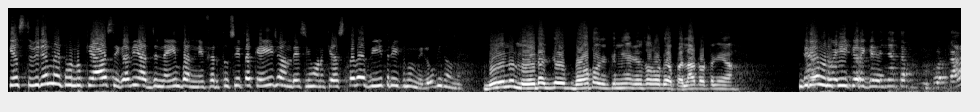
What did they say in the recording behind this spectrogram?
ਕਿਸ਼ਤ ਵੀਰੇ ਮੈਂ ਤੁਹਾਨੂੰ ਕਿਹਾ ਸੀਗਾ ਵੀ ਅੱਜ ਨਹੀਂ ਬੰਨੀ ਫਿਰ ਤੁਸੀਂ ਤਾਂ ਕਹੀ ਜਾਂਦੇ ਸੀ ਹੁਣ ਕਿਸ਼ਤ ਦਾ 20 ਤਰੀਕ ਨੂੰ ਮਿਲੂਗੀ ਤੁਹਾਨੂੰ। ਵੀ ਇਹਨੂੰ ਲੇਟ ਅੱਗੇ ਬਹੁਤ ਹੋ ਗਏ ਕਿੰਨੀਆਂ ਕਿਸ਼ਤਾਂ ਤੁਹਾਡੀਆਂ ਪਹਿਲਾਂ ਟੁੱਟ ਗਈਆਂ? ਵੀਰੇ ਹੁਣ ਕੀ ਕਰੀਏ? ਇਹਨਾਂ ਤਾਂ ਪਤਾ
